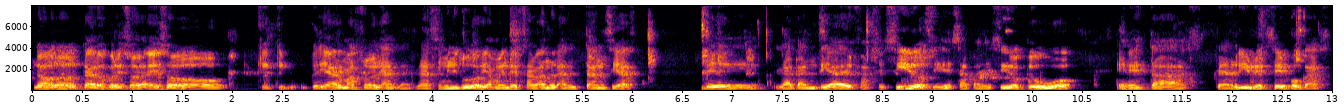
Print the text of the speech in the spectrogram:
No, no, claro, por eso, eso quería ver más o menos la, similitud, obviamente salvando las distancias de la cantidad de fallecidos y desaparecidos que hubo en estas terribles épocas.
